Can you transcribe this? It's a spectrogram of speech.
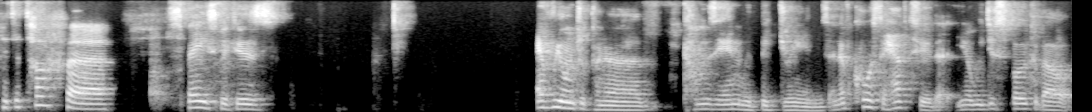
it's a tough uh, space because every entrepreneur comes in with big dreams and of course they have to that you know we just spoke about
